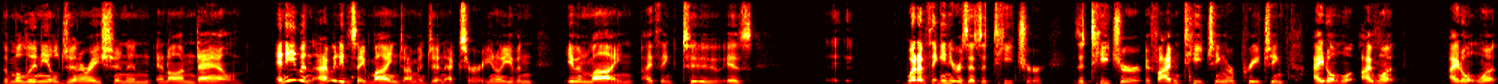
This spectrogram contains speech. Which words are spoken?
the millennial generation and, and on down, and even I would even say mine. I'm a Gen Xer. You know, even even mine. I think too is what I'm thinking here is as a teacher. As a teacher, if I'm teaching or preaching, I don't want I want I don't want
